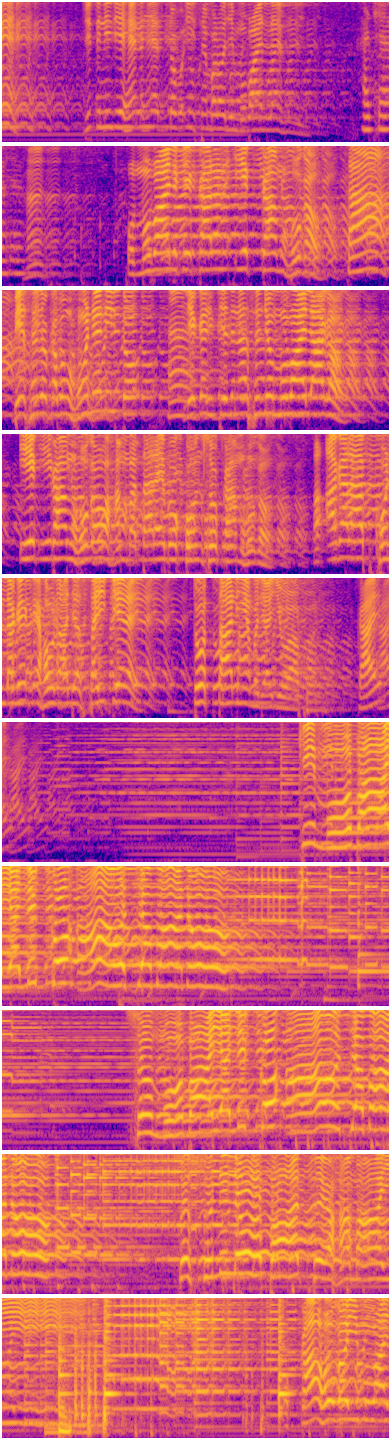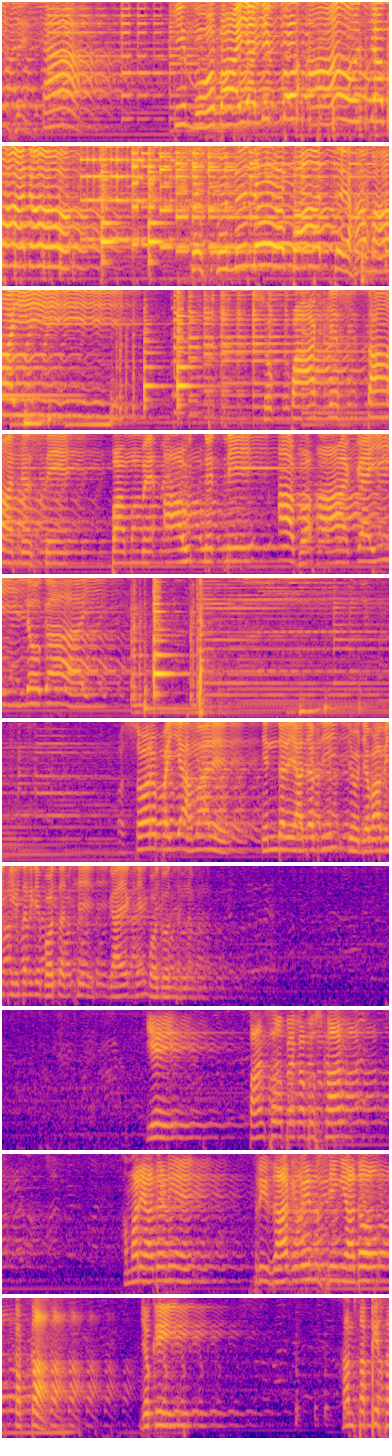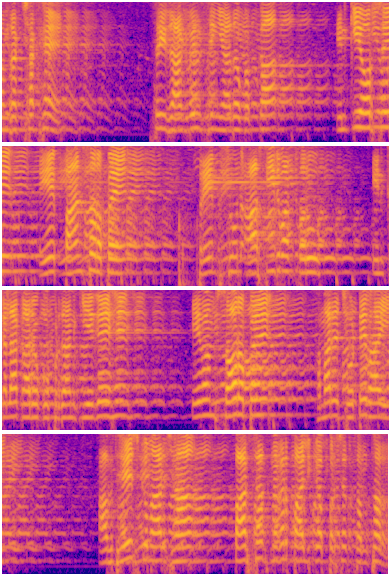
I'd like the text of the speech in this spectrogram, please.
हैं। जितनी जे है न तो इससे बड़ो जे मोबाइल ले हुई अच्छा। हाँ। और मोबाइल के कारण एक काम होगा। का? वैसे तो कब होने नहीं तो हाँ। लेकिन जितना से जो मोबाइल आ गया एक काम होगा हम बता रहे वो कौन सो काम होगा। अगर आप खून लगे कि हो राजा सही कह रहे तो तालियाँ बजाइयो आप। काहे? कि मोबाइल को आओ जमानो सो मोबाइल को आओ जमानो सो सुन लो बात हमारी। का हो गई मोबाइल से? का? कि मोबाइल को आओ जमानो सो सुन लो बात हमारी। पाकिस्तान से बम आउटते अब आ गई लोगाई। सौ रुपया हमारे इंद्र यादव जी, जो जवाबी कीर्तन के बहुत अच्छे गायक हैं, बहुत बहुत धन्यवाद। ये पाँच सौ रुपये का पुरस्कार। हमारे आदरणीय श्री राघवेंद्र सिंह यादव कक्का, जो कि हम सबके संरक्षक हैं, श्री राघवेंद्र सिंह यादव कक्का, इनकी ओर से ये पाँच सौ रुपये प्रेम सुन आशीर्वाद स्वरूप इन कलाकारों को प्रदान किए गए हैं, एवं सौ रुपये हमारे छोटे भाई अवधेश कुमार झा पार्षद नगर पालिका परिषद समथर।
